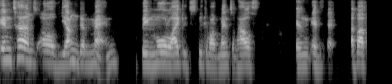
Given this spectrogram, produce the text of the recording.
in terms of younger men, been more likely to speak about mental health in, in above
